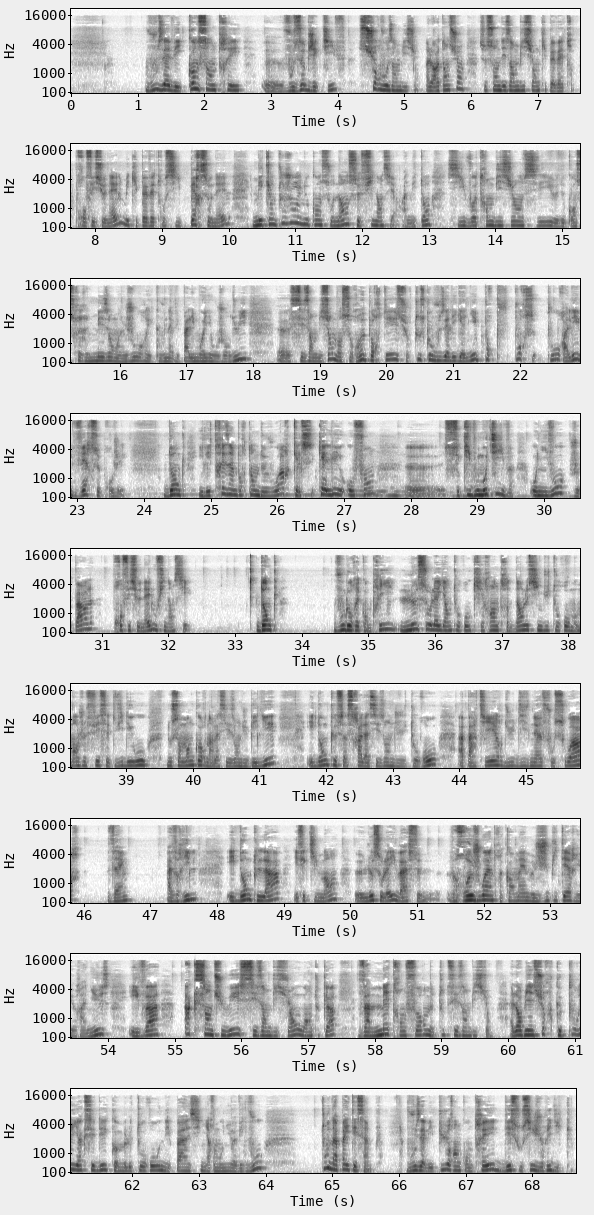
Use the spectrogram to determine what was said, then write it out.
vous avez concentré euh, vos objectifs sur vos ambitions. Alors attention, ce sont des ambitions qui peuvent être professionnelles, mais qui peuvent être aussi personnelles, mais qui ont toujours une consonance financière. Admettons, si votre ambition c'est euh, de construire une maison un jour et que vous n'avez pas les moyens aujourd'hui, euh, ces ambitions vont se reporter sur tout ce que vous allez gagner pour, pour, pour aller vers ce projet. Donc, il est très important de voir quel, est au fond euh, ce qui vous motive. Au niveau, je parle, professionnel ou financier. Donc, vous l'aurez compris, le soleil en taureau qui rentre dans le signe du taureau au moment où je fais cette vidéo, nous sommes encore dans la saison du bélier, et donc ça sera la saison du taureau à partir du 19 au soir, 20 avril, et donc là, effectivement, euh, le Soleil va se rejoindre quand même Jupiter et Uranus et va accentuer ses ambitions, ou en tout cas va mettre en forme toutes ses ambitions. Alors bien sûr que pour y accéder, comme le taureau n'est pas un signe harmonieux avec vous, tout n'a pas été simple. Vous avez pu rencontrer des soucis juridiques,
